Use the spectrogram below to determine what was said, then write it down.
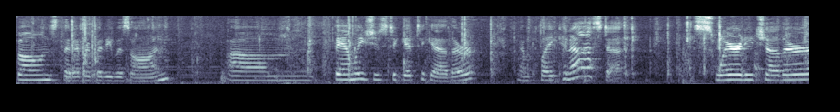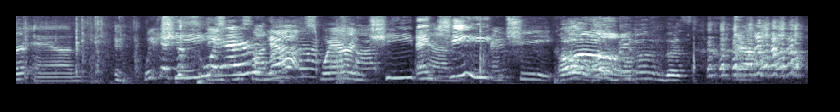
phones that everybody was on, um, families used to get together and play canasta. Swear at each other and We get to cheat. swear? Yeah, swear and cheat. And cheat. And cheat. Oh, me doing this.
